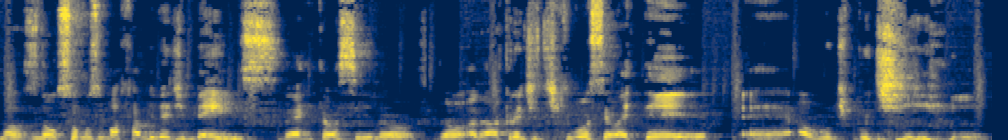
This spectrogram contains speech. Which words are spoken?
nós não somos uma família de bens, né? Então, assim, não, não, não acredite que você vai ter é, algum tipo de,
